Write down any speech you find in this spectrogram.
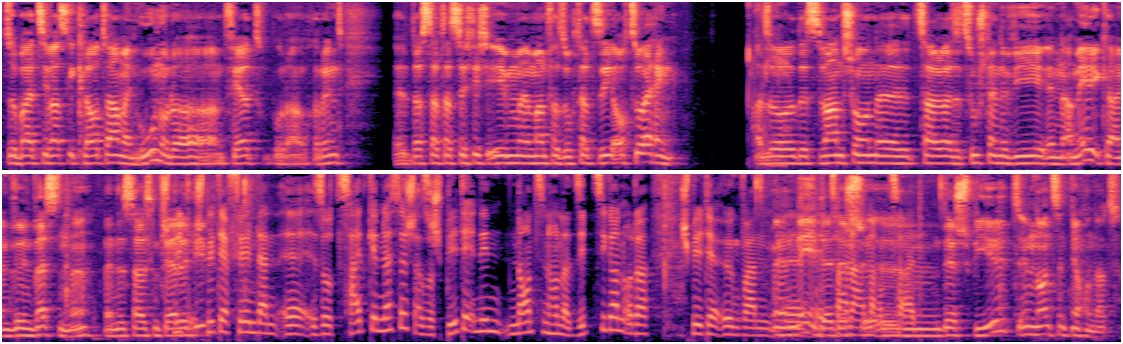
sobald sie was geklaut haben, ein Huhn oder ein Pferd oder auch Rind, äh, dass da tatsächlich eben man versucht hat, sie auch zu erhängen. Also das waren schon äh, teilweise Zustände wie in Amerika im Wilden Westen, ne? Wenn das heißt ein Pferdedieb. Spielt, spielt der Film dann äh, so zeitgenössisch? Also spielt er in den 1970ern oder spielt er irgendwann äh, äh nee, der, zu einer der, anderen Zeit? Ähm, der spielt im 19. Jahrhundert.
